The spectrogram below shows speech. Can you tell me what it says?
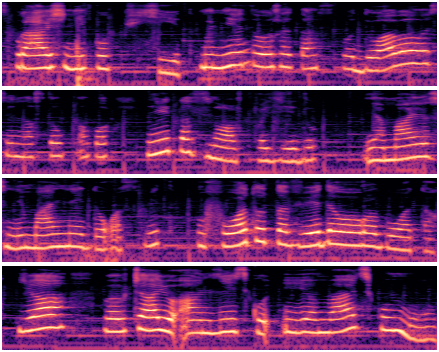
справжній похід. Мені дуже там сподобалось і наступного літа знов поїду. Я маю знімальний досвід у фото та відеороботах. Я вивчаю англійську і німецьку мову.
